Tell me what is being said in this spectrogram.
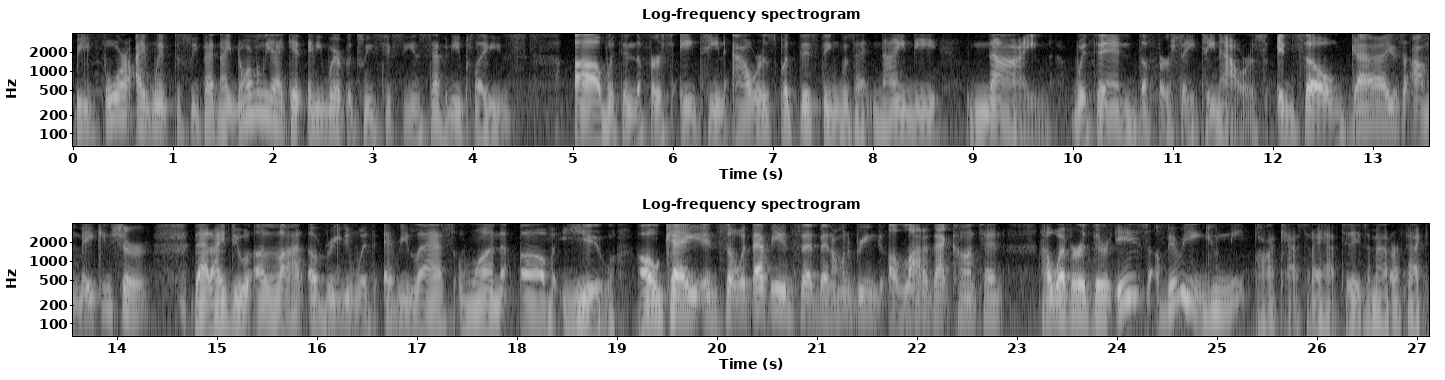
Before I went to sleep at night, normally I get anywhere between 60 and 70 plays uh, within the first 18 hours, but this thing was at 99 within the first 18 hours. And so, guys, I'm making sure that I do a lot of reading with every last one of you. Okay? And so, with that being said, man, I'm going to bring a lot of that content. However, there is a very unique podcast that I have today. As a matter of fact,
